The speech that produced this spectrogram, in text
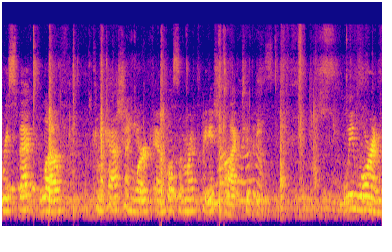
respect, love, compassion, work, and wholesome recreational activities. We warn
